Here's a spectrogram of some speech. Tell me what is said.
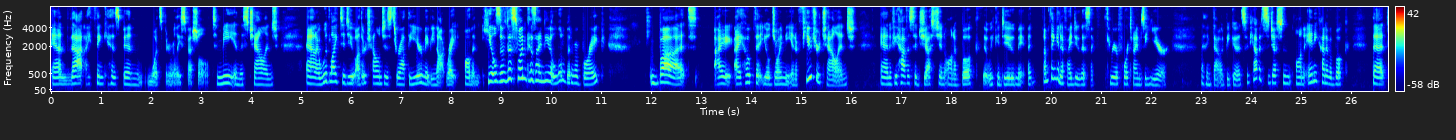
And that I think has been what's been really special to me in this challenge. And I would like to do other challenges throughout the year, maybe not right on the heels of this one because I need a little bit of a break. But I, I hope that you'll join me in a future challenge. And if you have a suggestion on a book that we could do, uh, I'm thinking if I do this like three or four times a year, I think that would be good. So if you have a suggestion on any kind of a book that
